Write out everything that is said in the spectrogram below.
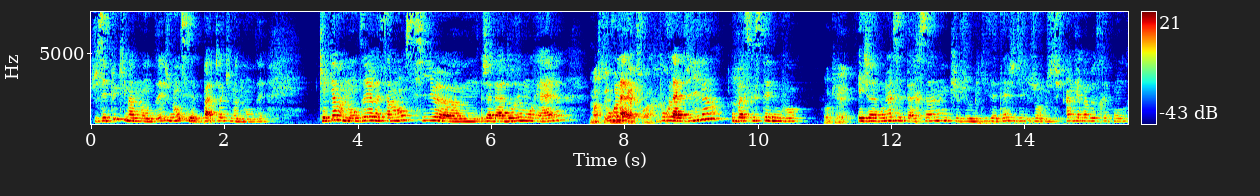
Je sais plus qui m'a demandé. Je me demande si c'est pas toi qui m'a demandé. Quelqu'un m'a demandé récemment si euh, j'avais adoré Montréal Moi, je t'ai Pour dit la- quatre fois. pour la ville ou parce que c'était nouveau. Ok. Et j'ai répondu à cette personne que j'ai oublié qui c'était, je dis je, suis incapable de te répondre.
